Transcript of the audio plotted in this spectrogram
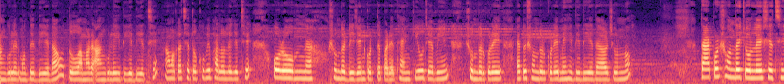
আঙ্গুলের মধ্যে দিয়ে দাও। তো আমার আঙ্গুলেই দিয়ে দিয়েছে। আমার কাছে তো খুবই ভালো লেগেছে। ওরও সুন্দর ডিজাইন করতে পারে। থ্যাংক ইউ জেবিন সুন্দর করে, এত সুন্দর করে মেহেদি দিয়ে দেওয়ার জন্য। তারপর সন্ধ্যায় চলে এসেছি।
